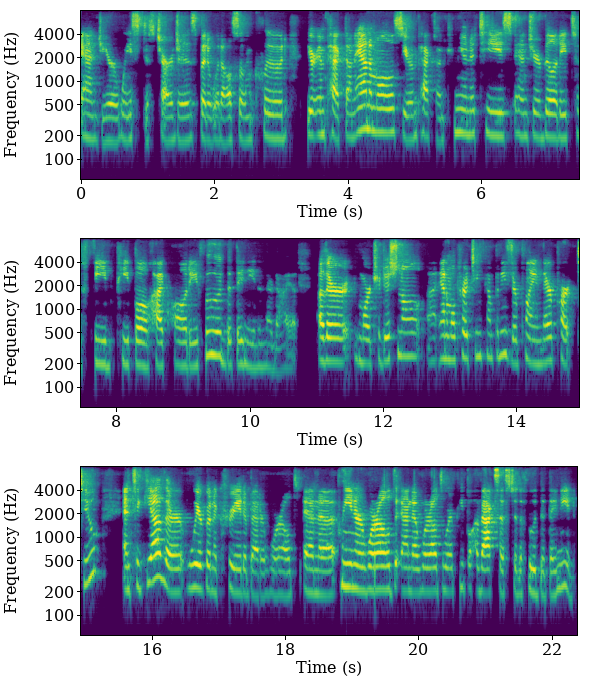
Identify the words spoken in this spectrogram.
and your waste discharges, but it would also include your impact on animals, your impact on communities, and your ability to feed people high quality food that they need in their diet. Other more traditional uh, animal protein companies are playing their part too. And together, we're going to create a better world and a cleaner world and a world where people have access to the food that they need.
